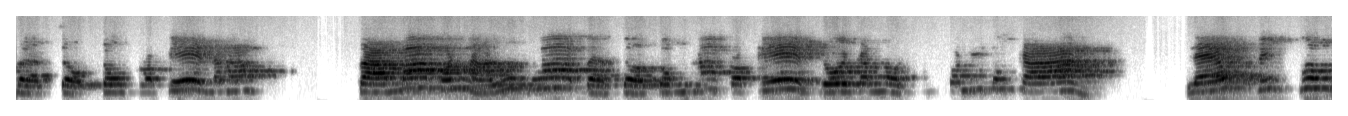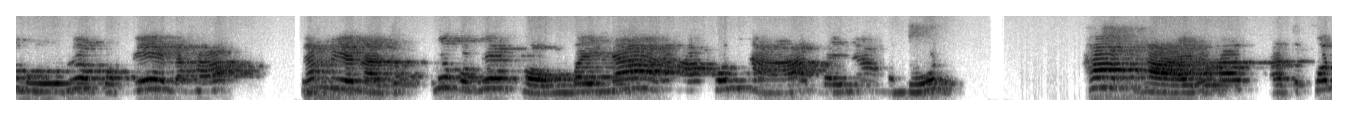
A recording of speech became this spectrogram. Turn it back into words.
แบบเจาะจงประเภทนะคะ สามารถค้นหารูปภาพแบบเจาะจงห้าประเภท โดยกำหนดคนที่ต้องการ แล้วคลิกเครื่องมือเลือกประเภทนะคะ นักเรียนอาจจะเลือกประเภทของใบหน้านะคะ ค้นหาใบหน้ามนุษย์ภาพถ่ายนะคะอาจจะค้น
